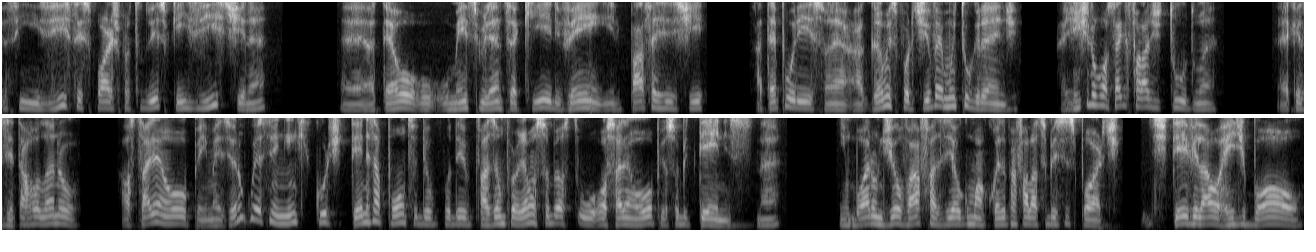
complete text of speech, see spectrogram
assim exista esporte pra tudo isso, porque existe, né? É, até o, o, o Mentes Brilhantes aqui, ele vem, ele passa a existir até por isso, né? A gama esportiva é muito grande. A gente não consegue falar de tudo, né? É, quer dizer, tá rolando Australian Open, mas eu não conheço ninguém que curte tênis a ponto de eu poder fazer um programa sobre o Aust- o Australian Open ou sobre tênis, né? Embora um dia eu vá fazer alguma coisa pra falar sobre esse esporte. Teve lá o handball,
